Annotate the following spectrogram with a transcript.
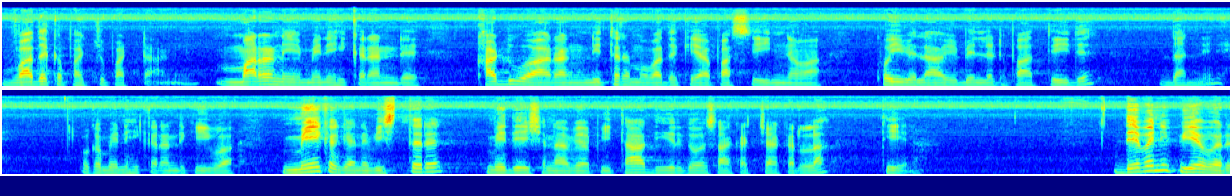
වදක පච්චු පට්ටානය මරණය මෙනෙහි කරන්ඩ කඩු ආරං නිතරම වදකයා පස්සේ ඉන්නවා කොයි වෙලාවෙ බෙල්ලට පාත්වීද දන්නේ නෑ. ඕක මෙනෙහි කරන්න කීවා මේක ගැන විස්තර මේ දේශනාව අප ඉතා දීර්ගව සාකච්ඡා කරලා තියෙන. දෙවැනි පියවර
